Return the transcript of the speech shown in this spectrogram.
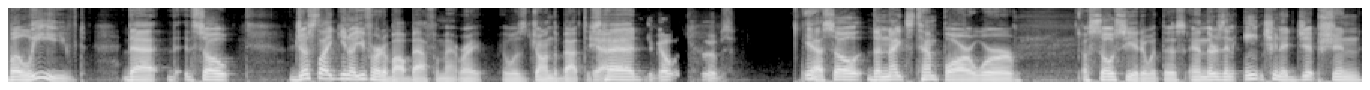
believed that. So, just like you know, you've heard about Baphomet, right? It was John the Baptist's Yeah, head. The goat with boobs. Yeah, so the Knights Templar were associated with this, and there's an ancient Egyptian.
